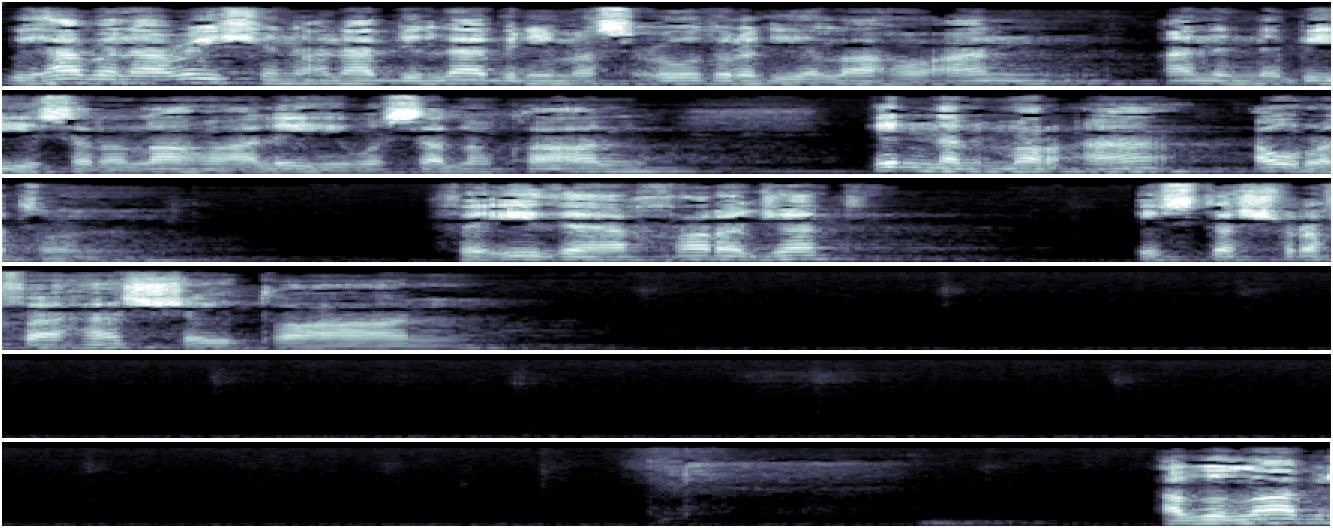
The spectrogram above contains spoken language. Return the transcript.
We have a narration on Abdullah bin Mas'ud radiallahu an, عن النبي صلى الله عليه وسلم قال إن المرأة عورة فإذا خرجت استشرفها الشيطان Abdullah ibn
